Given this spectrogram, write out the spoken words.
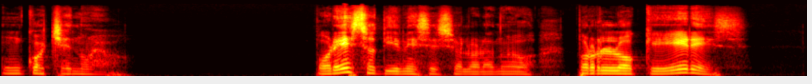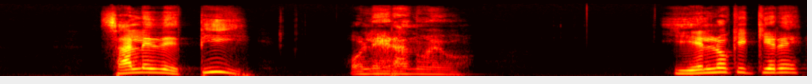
un coche nuevo. Por eso tienes ese olor a nuevo, por lo que eres. Sale de ti oler a nuevo. Y Él lo que quiere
